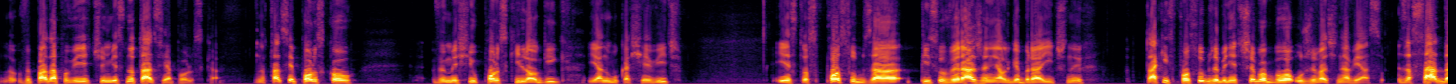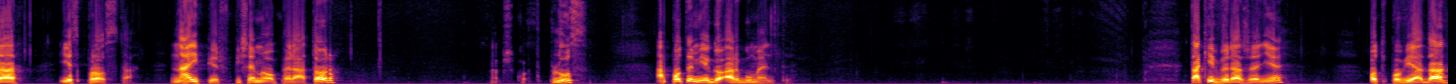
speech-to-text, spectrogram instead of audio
no, wypada powiedzieć, czym jest notacja polska. Notację polską wymyślił polski logik Jan Łukasiewicz. Jest to sposób zapisu wyrażeń algebraicznych w taki sposób, żeby nie trzeba było używać nawiasu. Zasada jest prosta. Najpierw piszemy operator, na przykład plus, a potem jego argumenty. Takie wyrażenie odpowiada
